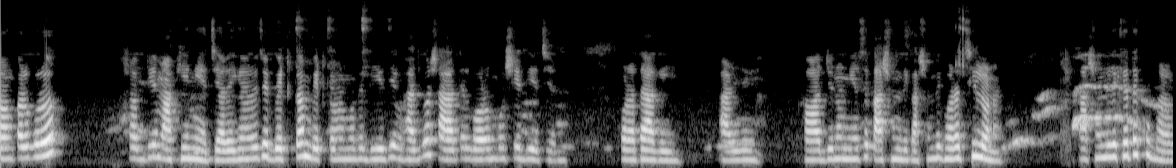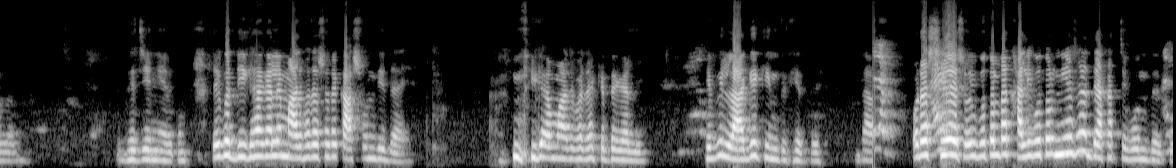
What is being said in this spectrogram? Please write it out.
লঙ্কার গুঁড়ো সব দিয়ে মাখিয়ে নিয়েছি। আর এখানে রয়েছে বেটকাম, বেটকামের মধ্যে দিয়ে দিয়ে ভাজবো। সারা তেল গরম বসিয়ে দিয়েছি আমি কড়াতে আগেই। আর এই যে খাওয়ার জন্য নিয়ে এসে কাসুন্দি কাসুন্দি ঘরে ছিল না। কাসুন্দি খেতে খুব ভালো লাগে। ভেজে নিয়ে এরকম। দেখবে দীঘা গেলে মাছ ভাজার সাথে কাসুন্দি দেয়। দীঘা মাছ ভাজা খেতে গেলে। হেভি লাগে কিন্তু খেতে। ওটা শেষ ওই বোতলটা খালি বোতল নিয়েছে দেখাচ্ছে বন্ধুদেরকে।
